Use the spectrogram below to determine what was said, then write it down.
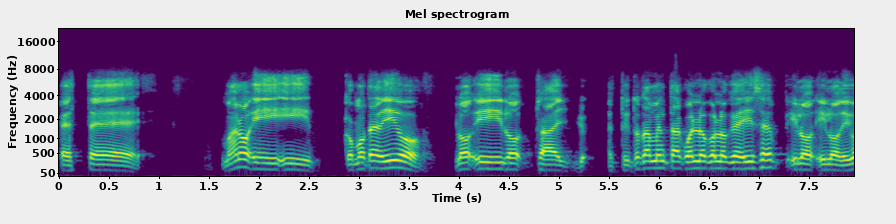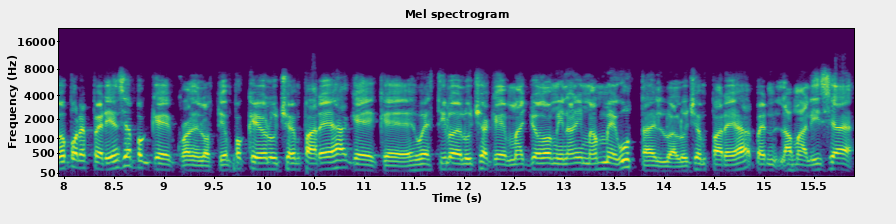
Este, mano, y, y como te digo, lo, y lo, o sea, yo estoy totalmente de acuerdo con lo que dices, y lo, y lo digo por experiencia, porque cuando en los tiempos que yo luché en pareja, que, que es un estilo de lucha que más yo dominar y más me gusta, la lucha en pareja, pues, la malicia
